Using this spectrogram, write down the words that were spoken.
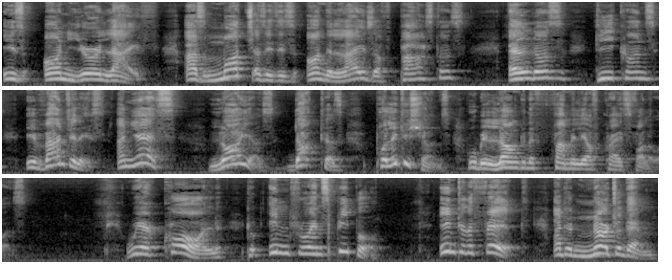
is on your life as much as it is on the lives of pastors, elders, deacons, evangelists, and yes, lawyers, doctors, politicians who belong to the family of Christ followers. We are called to influence people into the faith and to nurture them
